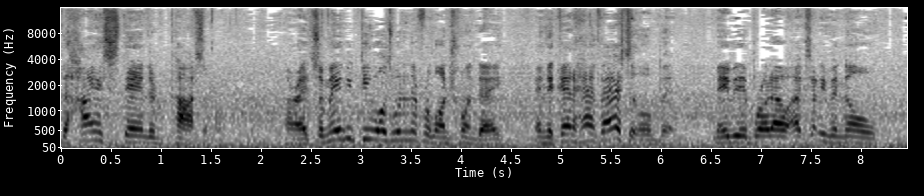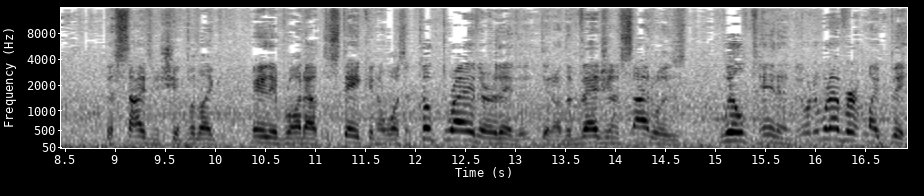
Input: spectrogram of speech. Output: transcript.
the highest standard possible. All right, so maybe Pete Wells went in there for lunch one day, and they kind of half-assed it a little bit. Maybe they brought out, I don't even know the sides and shit, but like maybe they brought out the steak and it wasn't cooked right, or they, you know, the veg on the side was wilted, and whatever it might be.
